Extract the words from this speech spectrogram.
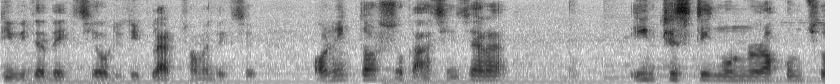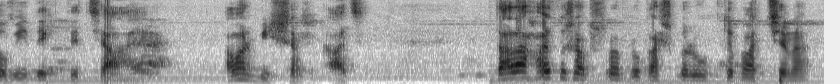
টিভিতে দেখছে ওটিটি প্ল্যাটফর্মে দেখছে। অনেক দর্শক আছে যারা ইন্টারেস্টিং অন্যরকম ছবি দেখতে চায়। আমার বিশ্বাস আছে। তারা হয়তো সবসময় প্রকাশ করে উঠতে পারছে না।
